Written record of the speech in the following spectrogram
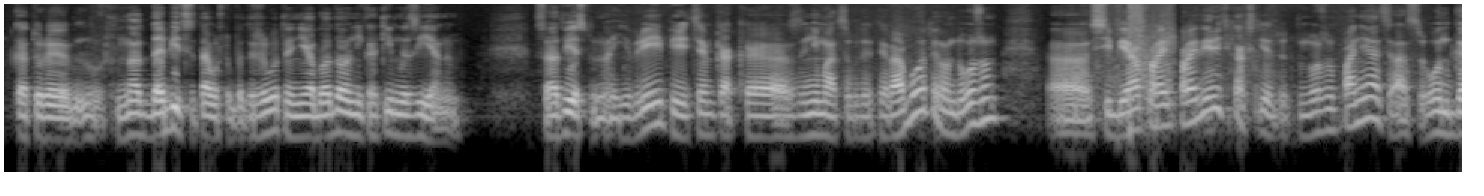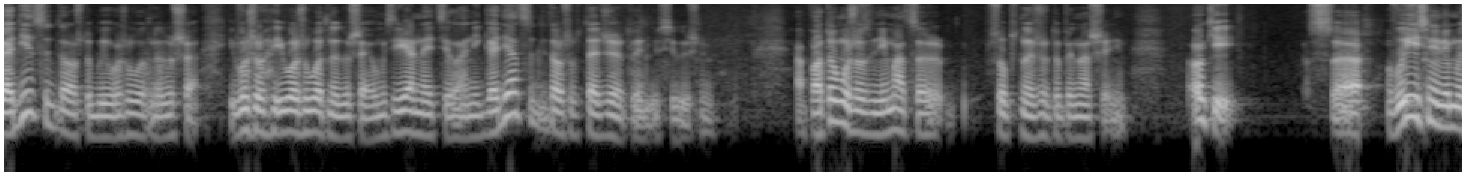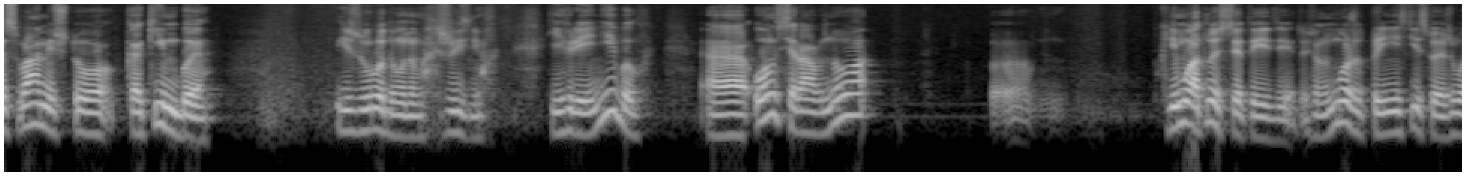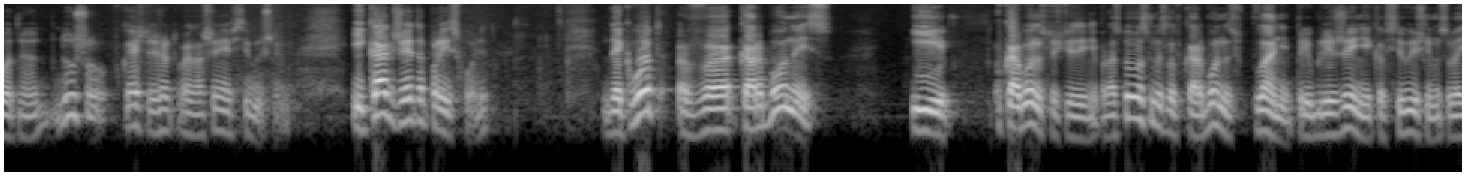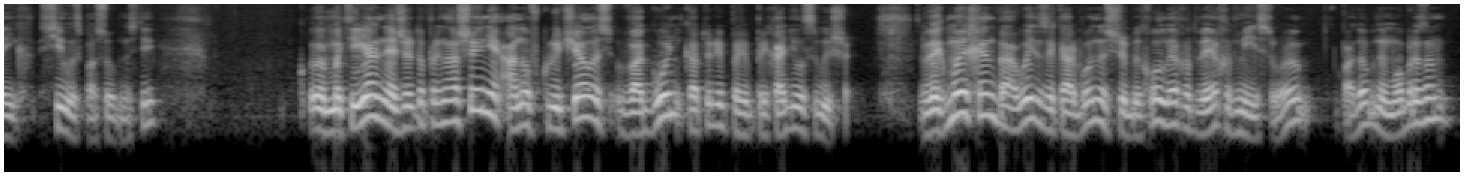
которое ну, надо добиться того, чтобы это животное не обладало никаким изъяном. Соответственно, еврей перед тем, как э, заниматься вот этой работой, он должен э, себя проверить как следует. Он должен понять, а он годится для того, чтобы его животная душа, его, его животная душа, его материальное тело, они годятся для того, чтобы стать жертвой для Всевышнего. А потом уже заниматься, собственно, жертвоприношением. Окей. С, выяснили мы с вами, что каким бы изуродованным жизнью еврей ни был, э, он все равно э, к нему относится эта идея. То есть он может принести свою животную душу в качестве жертвоприношения Всевышнему. И как же это происходит? Так вот, в карбонейс и в карбонес с точки зрения простого смысла, в карбонес в плане приближения ко Всевышнему своих сил и способностей, материальное жертвоприношение, оно включалось в огонь, который приходил свыше. Век мой хен за карбона шибихол эхот вехот Подобным образом,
